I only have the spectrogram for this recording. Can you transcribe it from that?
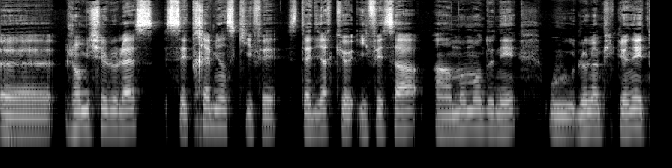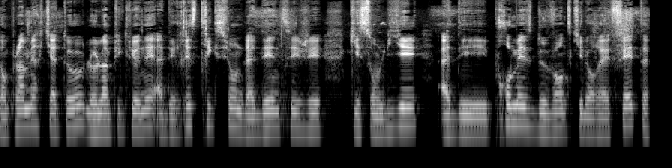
euh, Jean-Michel Aulas sait très bien ce qu'il fait. C'est-à-dire qu'il fait ça à un moment donné où l'Olympique Lyonnais est en plein mercato. L'Olympique Lyonnais a des restrictions de la DNCG qui sont liées à des promesses de vente qu'il aurait faites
